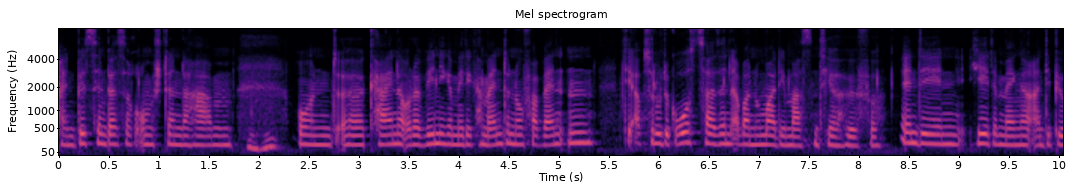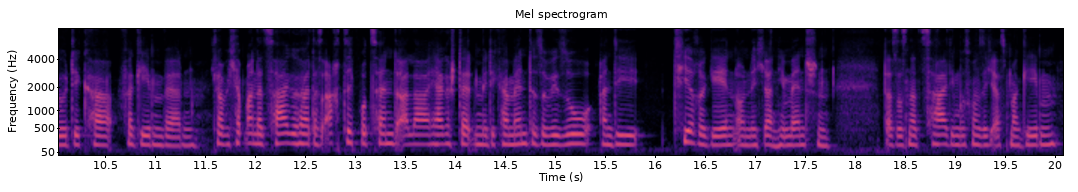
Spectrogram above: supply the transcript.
ein bisschen bessere Umstände haben und äh, keine oder wenige Medikamente nur verwenden. Die absolute Großzahl sind aber nun mal die Massentierhöfe, in denen jede Menge Antibiotika vergeben werden. Ich glaube, ich habe mal eine Zahl gehört, dass 80 Prozent aller hergestellten Medikamente sowieso an die Tiere gehen und nicht an die Menschen. Das ist eine Zahl, die muss man sich erstmal geben.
